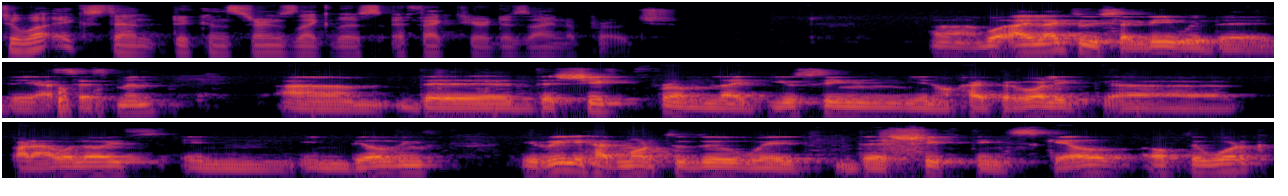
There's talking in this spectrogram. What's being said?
To what extent do concerns like this affect your design approach? Uh, well, I like to disagree with the, the assessment. Um, the the shift from like using you know hyperbolic uh, paraboloids in in buildings it really had more to do with the shift in scale of the work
